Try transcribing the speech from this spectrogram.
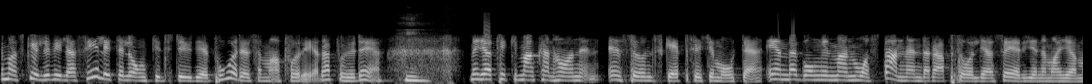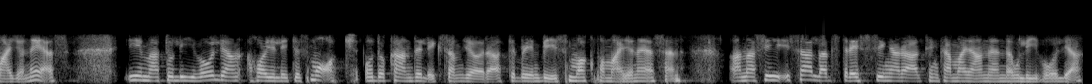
Man skulle vilja se lite långtidsstudier på det så man får reda på hur det är. Mm. Men jag tycker man kan ha en, en sund skepsis emot det. Enda gången man måste använda rapsolja så är det ju när man gör majonnäs. I och med att olivoljan har ju lite smak och då kan det liksom göra att det blir en bismak på majonnäsen. Annars i, i salladsdressingar och allting kan man ju använda olivolja.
